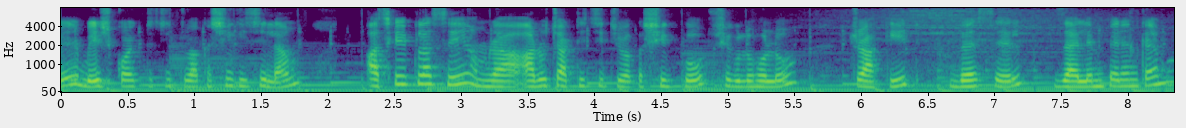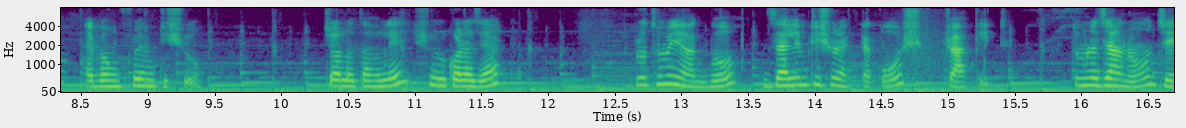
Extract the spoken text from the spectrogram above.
এর বেশ কয়েকটা চিত্র আঁকা শিখেছিলাম। আজকের ক্লাসে আমরা আরও চারটি চিত্র আঁকা শিখব। সেগুলো হলো ট্রাকিট ভেসেল জাইলেম প্যারেনক্যাম এবং ফ্রেম টিস্যু চলো তাহলে শুরু করা যাক। প্রথমেই আঁকবো জাইলেম টিস্যুর একটা কোষ ট্রাকিট তোমরা জানো যে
